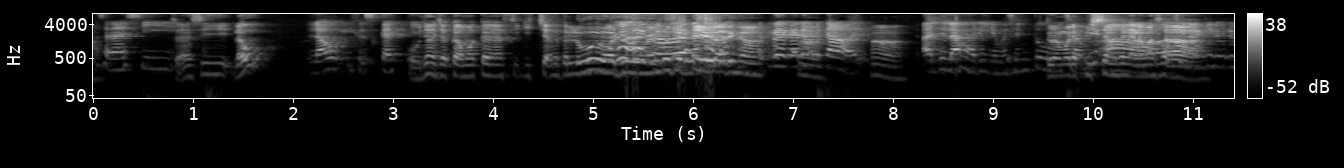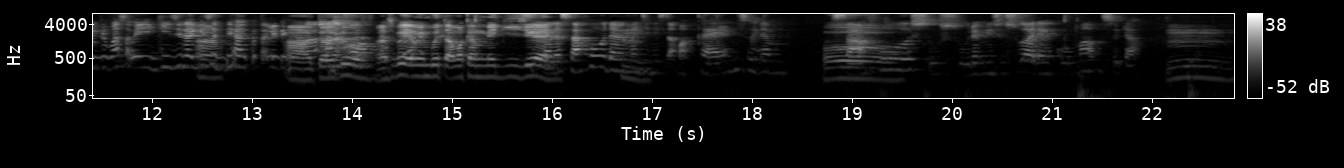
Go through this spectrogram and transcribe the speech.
Masak nasi. Masak nasi lauk? Lauk ikut sekati. Oh, jangan cakap makan nasi kicap dengan telur. Aduh, member sedih lah dengar. Kadang-kadang Ha. pernah. Ha. Adalah hari yang macam tu. Tu memang dah pisang Ah, sangat nak masak ah. lagi dia, masak Maggi je lagi Ah. sedih aku tak boleh dengar. Ah, betul tu. Nasib baik yang member tak makan Maggi je kan. Kalau sahur dah memang Hmm. jenis tak makan. So dah Oh. sahur, susu. Dah minum susu dengan kurma. Lepas tu dah. Hmm.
